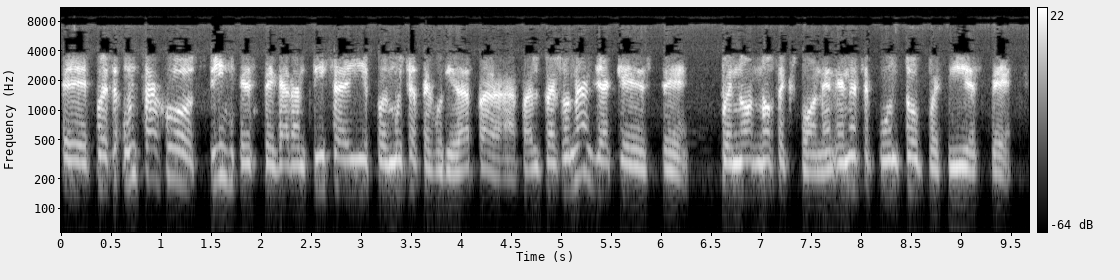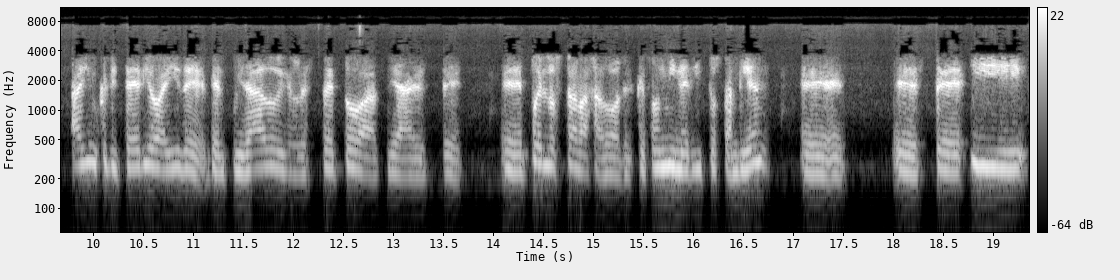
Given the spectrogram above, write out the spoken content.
eh, pues un tajo sí este garantiza ahí pues mucha seguridad para, para el personal ya que este pues no no se exponen. En ese punto pues sí este hay un criterio ahí de, del cuidado y respeto hacia este eh, pues los trabajadores que son mineritos también eh, este y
